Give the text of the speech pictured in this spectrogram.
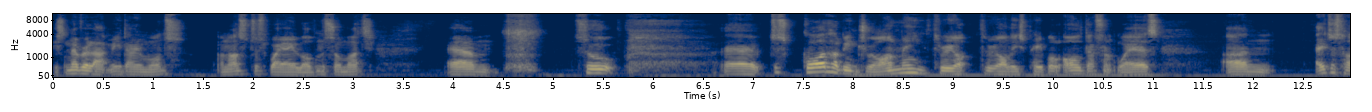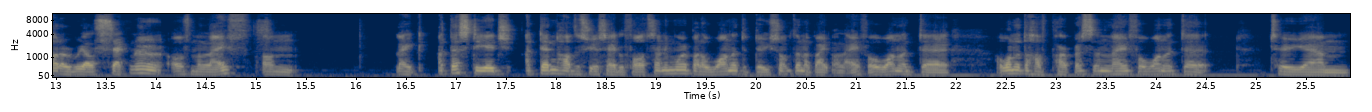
he's never let me down once, and that's just why I love him so much. Um, so, uh, just God had been drawing me through through all these people, all different ways, and I just had a real sickener of my life. On like at this stage, I didn't have the suicidal thoughts anymore, but I wanted to do something about my life. I wanted to, I wanted to have purpose in life. I wanted to, to um.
